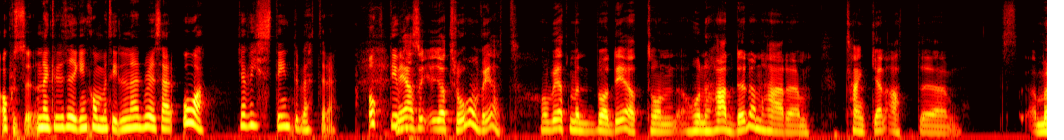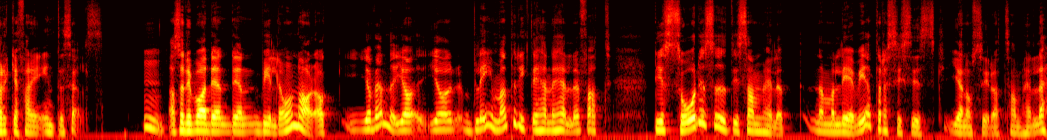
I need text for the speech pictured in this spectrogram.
Och så, när kritiken kommer till det blir så här, åh, jag visste inte bättre. Och det, Nej, alltså jag tror hon vet. Hon vet, men bara det att hon, hon hade den här eh, tanken att eh, mörka färger inte säljs. Mm. Alltså det är bara den, den bilden hon har och jag vet inte, jag, jag blamear inte riktigt henne heller för att det är så det ser ut i samhället när man lever i ett rasistiskt genomsyrat samhälle.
